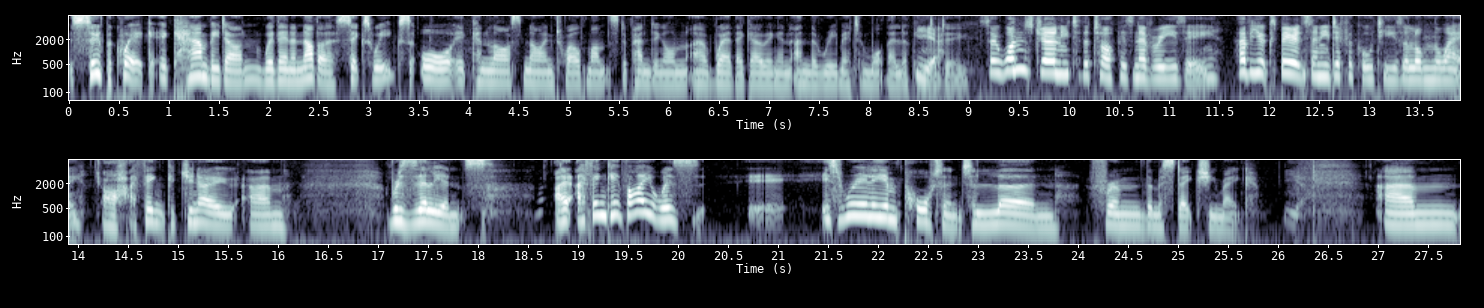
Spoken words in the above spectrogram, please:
super quick. It can be done within another six weeks or it can last nine, 12 months, depending on uh, where they're going and, and the remit and what they're looking yeah. to do. So, one's journey to the top is never easy. Have you experienced any difficulties along the way? Oh, I think, do you know, um, resilience. I, I think if I was, it's really important to learn from the mistakes you make. Yeah. Um,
